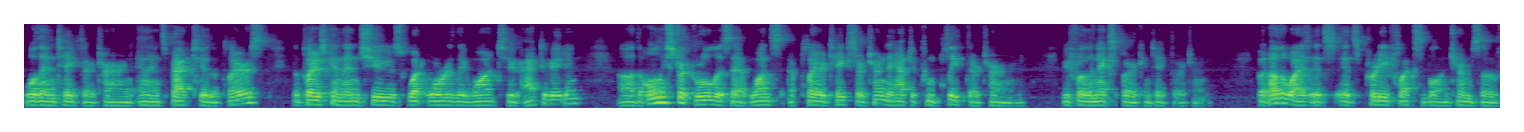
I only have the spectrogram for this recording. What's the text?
will then take their turn, and then it's back to the players. The players can then choose what order they want to activate in. Uh, the only strict rule is that once a player takes their turn, they have to complete their turn before the next player can take their turn. But otherwise, it's it's pretty flexible in terms of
